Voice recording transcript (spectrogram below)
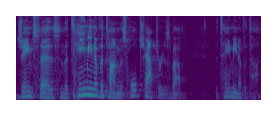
James says, In the taming of the tongue, this whole chapter is about the taming of the tongue.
